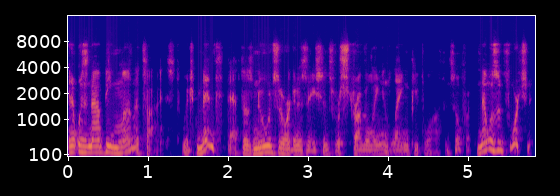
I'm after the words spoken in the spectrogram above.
And it was not being monetized, which meant that those news organizations were struggling and laying people off and so forth. And that was unfortunate.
